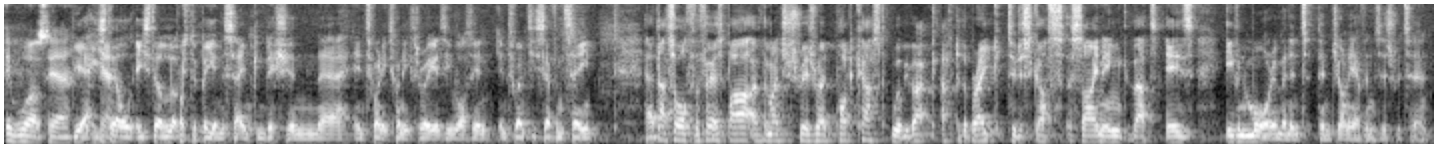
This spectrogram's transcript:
It was, yeah. yeah, he still he still looks to be in the same condition uh, in 2023 as he was in in 2017. Uh, that's all for the first part of the Manchester is Red podcast. We'll be back after the break to discuss a signing that is even more imminent than Johnny Evans' return.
